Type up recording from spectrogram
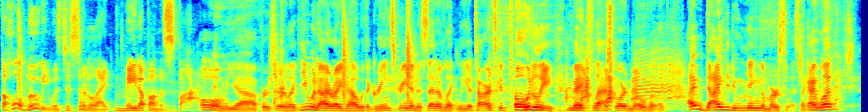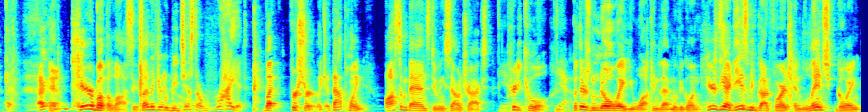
the whole movie was just sort of like made up on the spot. Oh yeah, for sure. Like you and I right now with a green screen and a set of like leotards could totally make Flash Gordon over. Like I'm dying to do Ming the Merciless. Like I want I, I don't care about the lawsuits. I think it would be just a riot. But for sure, like at that point, awesome bands doing soundtracks, pretty cool. Yeah. But there's no way you walk into that movie going, here's the ideas we've got for it, and Lynch going,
